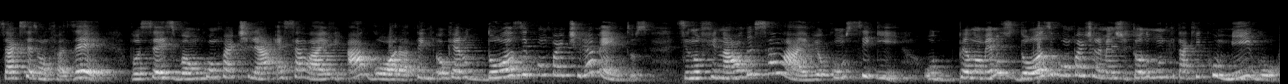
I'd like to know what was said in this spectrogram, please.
Sabe o que vocês vão fazer? Vocês vão compartilhar essa live agora. Tem, eu quero 12 compartilhamentos. Se no final dessa live eu conseguir o, pelo menos 12 compartilhamentos de todo mundo que está aqui comigo,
